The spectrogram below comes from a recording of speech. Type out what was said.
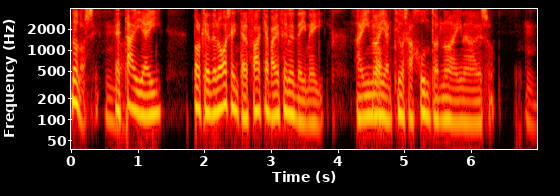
No lo sé. No. Está ahí, ahí. Porque desde luego esa interfaz que aparece no es de email. Ahí no, No. hay archivos adjuntos, no hay nada de eso. Mm.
